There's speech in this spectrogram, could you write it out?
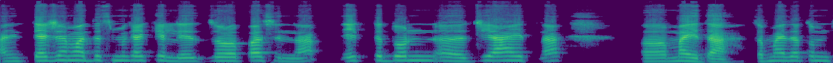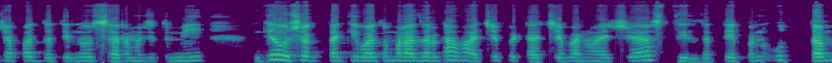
आणि त्याच्यामध्येच मी काय केले? जवळपास आहे ना 1 ते 2 अ, जे आहेत ना अ, मैदा. तर मैदा तुमच्या पद्धतीनुसार म्हणजे तुम्ही घेऊ शकता किंवा तुम्हाला जर गव्हाचे पिठाचे बनवायचे असतील, तर ते पण उत्तम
